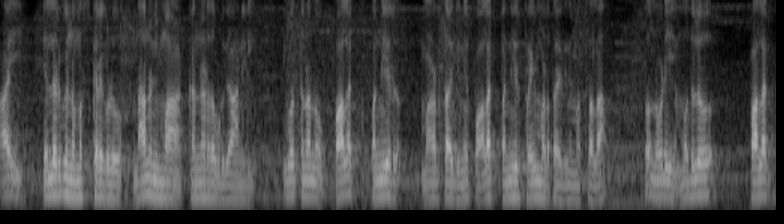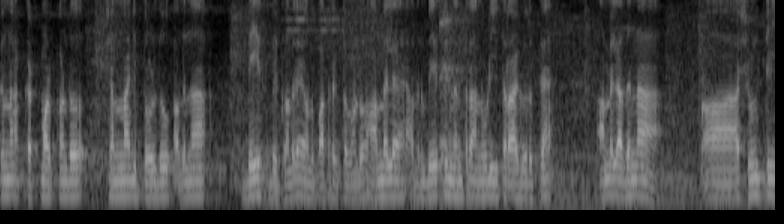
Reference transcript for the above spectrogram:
ಹಾಯ್, ಎಲ್ಲರಿಗೂ ನಮಸ್ಕಾರಗಳು. ನಾನು ನಿಮ್ಮ ಕನ್ನಡದ ಹುಡುಗ ಅನಿಲ್. ಇವತ್ತು ನಾನು ಪಾಲಕ್ ಪನ್ನೀರ್ ಮಾಡ್ತಾ ಇದ್ದೀನಿ. ಪಾಲಕ್ ಪನ್ನೀರ್ ಫ್ರೈ ಮಾಡ್ತಾ ಇದ್ದೀನಿ ಮಸಾಲ. ಸೊ ನೋಡಿ, ಮೊದಲು ಪಾಲಕ್ಕನ್ನು ಕಟ್ ಮಾಡಿಕೊಂಡು ಚೆನ್ನಾಗಿ ತೊಳೆದು ಅದನ್ನು ಬೇಯಿಸಬೇಕು. ಅಂದರೆ ಒಂದು ಪಾತ್ರೆಗೆ ತೊಗೊಂಡು. ಆಮೇಲೆ ಅದನ್ನು ಬೇಯಿಸಿದ ನಂತರ ನೋಡಿ, ಈ ಥರ ಆಗಿರುತ್ತೆ. ಆಮೇಲೆ ಅದನ್ನು ಶುಂಠಿ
